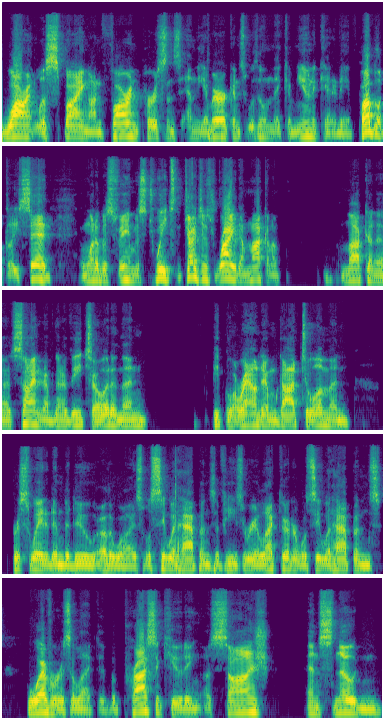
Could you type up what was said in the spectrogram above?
warrantless spying on foreign persons and the Americans with whom they communicated. He publicly said in one of his famous tweets, "The judge is right. I'm not going to, I'm not going to sign it. I'm going to veto it." And then people around him got to him and persuaded him to do otherwise. We'll see what happens if he's reelected, or we'll see what happens whoever is elected. But prosecuting Assange and Snowden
